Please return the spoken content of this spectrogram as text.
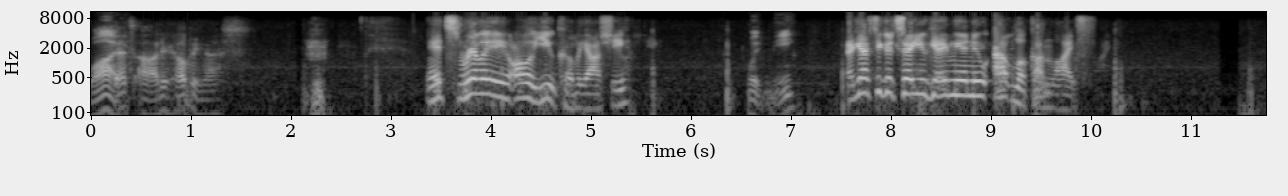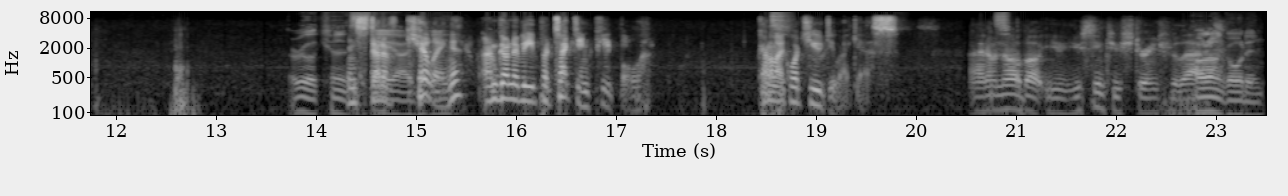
why? That's odd. You're helping us. It's really all you, Kobayashi. Wait, me? I guess you could say you gave me a new outlook on life. I really couldn't. Instead say of did. killing, I'm gonna be protecting people. Kinda like what you do, I guess. I don't know about you. You seem too strange for that. Hold on, Golden.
